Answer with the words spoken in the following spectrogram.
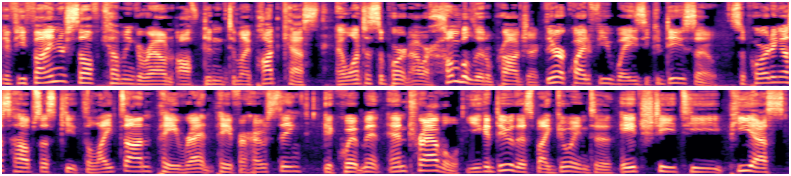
If you find yourself coming around often to my podcast and want to support our humble little project, there are quite a few ways you could do so. Supporting us helps us keep the lights on, pay rent, pay for hosting, equipment, and travel. You can do this by going to https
